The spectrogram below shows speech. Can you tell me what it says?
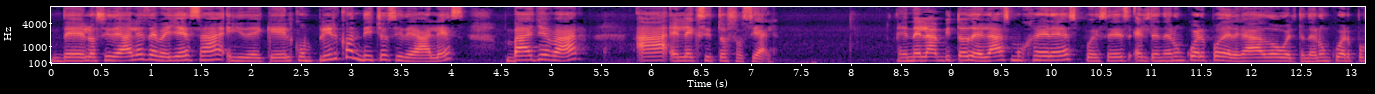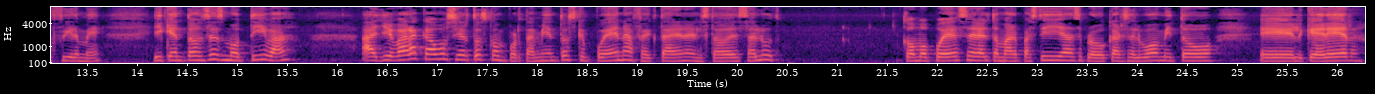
de los ideales de belleza y de que el cumplir con dichos ideales va a llevar a el éxito social. En el ámbito de las mujeres, pues es el tener un cuerpo delgado o el tener un cuerpo firme y que entonces motiva a llevar a cabo ciertos comportamientos que pueden afectar en el estado de salud, como puede ser el tomar pastillas, provocarse el vómito, el querer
